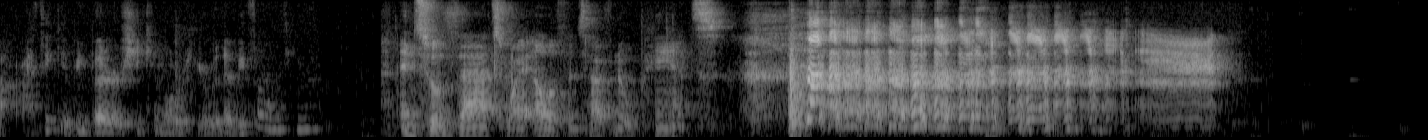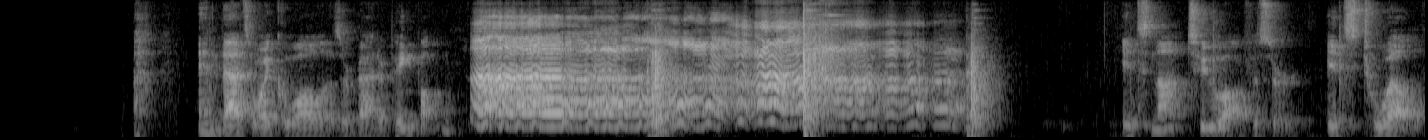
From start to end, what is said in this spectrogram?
I I think it'd be better if she came over here. Would that be fine with you? And so that's why elephants have no pants. And that's why koalas are bad at ping pong. It's not two, officer. It's 12.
